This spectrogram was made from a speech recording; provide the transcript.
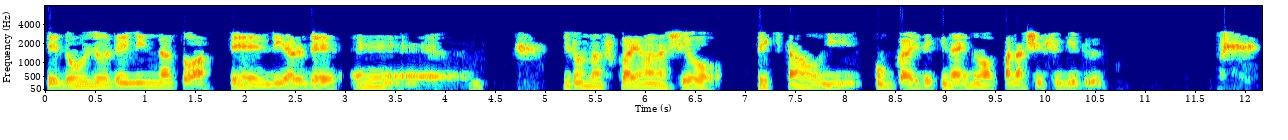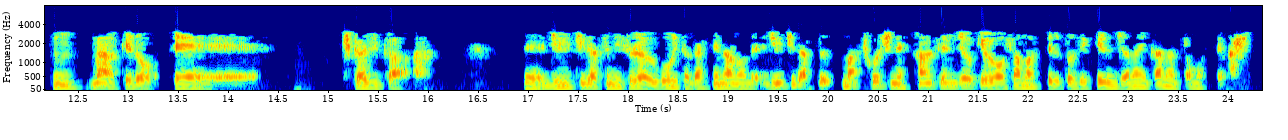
て、道場でみんなと会って、リアルで、えー、いろんな深い話をできたのに、今回できないのは悲しすぎる。うん。まあ、けど、えー、近々、えー、11月にそれは動いただけなので、11月、まあ少しね、感染状況が収まってるとできるんじゃないかなと思ってます。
